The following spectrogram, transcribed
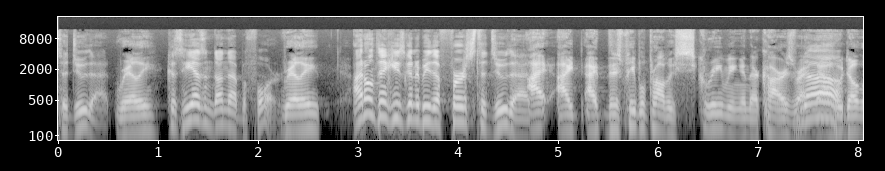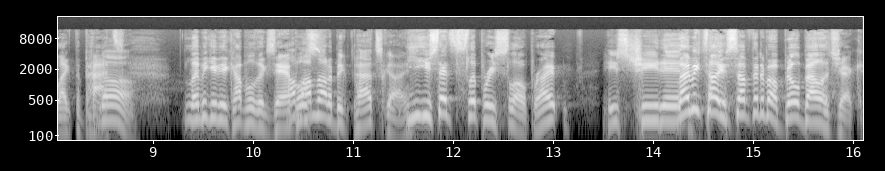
to do that Really, because he hasn't done that before. really. I don't think he's going to be the first to do that. I, I, I, there's people probably screaming in their cars right now No. who don't like the Pats. No. Let me give you a couple of I'm, examples. I'm not a big Pats guy. You you said slippery slope, right? He's cheated. Let me tell you something about Bill Belichick.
